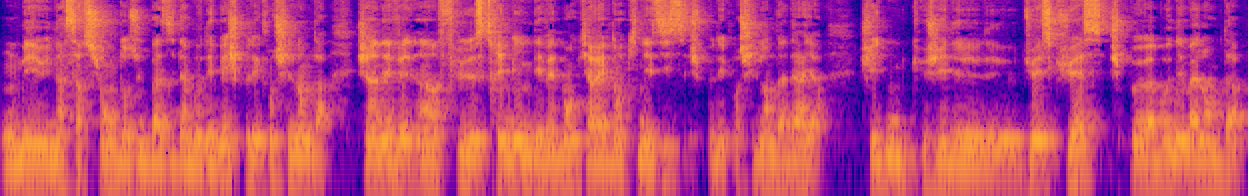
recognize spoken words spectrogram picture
On met une insertion dans une base DynamoDB, je peux déclencher une lambda. J'ai un, flux de streaming d'événements qui arrive dans Kinesis, je peux déclencher une lambda derrière. J'ai du SQS, je peux abonner ma lambda.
